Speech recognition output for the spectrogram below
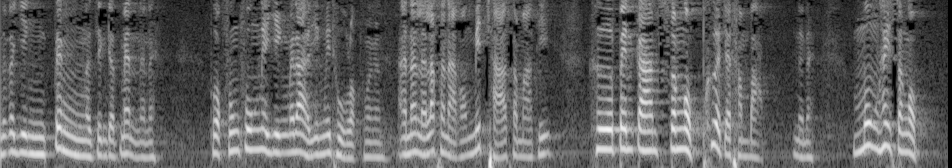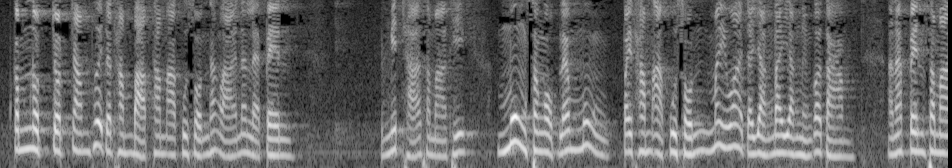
แล้วก็ยิงเป้งจึงจะแม่นนะนะพวกฟุ้งๆเนี่ยยิงไม่ได้ ยิงไม่ถูกหรอกเหมือนกันอันนั้นแหละลักษณะของมิจฉาสมาธิ คือเป็นการสงบเพื่อจะทำบาปเนี่ยนะมุ่งให้สงบกำหนดจดจำเพื่อจะทำบาปทำอกุศลทั้งหลายนั่นแหละเป็น มิจฉาสมาธิ มุ่งสงบแล้วมุ่งไปทำอกุศลไม่ว่าจะอย่างใดอย่างหนึ่งก็ตามอันนะเป็นสมา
